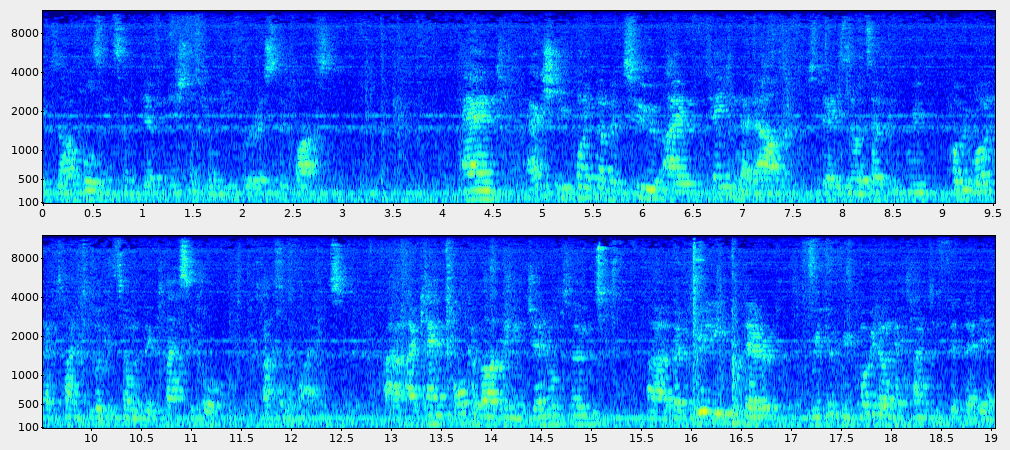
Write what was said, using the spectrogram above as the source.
examples and some definitions we'll need for the rest of the class. And actually, point number two, I've taken that out of today's notes. I, we probably won't have time to look at some of the classical classifiers. Uh, I can talk about them in general terms, uh, but really, there we, do, we probably don't have time to fit that in.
